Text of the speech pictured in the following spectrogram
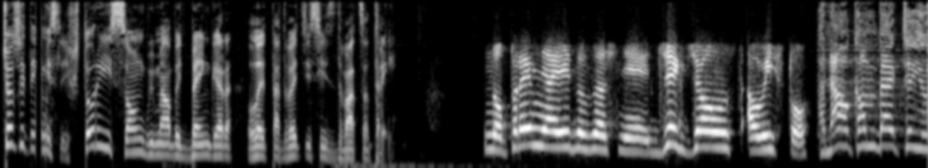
čo si ty myslíš, ktorý song by mal byť Banger leta 2023? No pre mňa jednoznačne Jack Jones a Whistle. And now come back to you.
